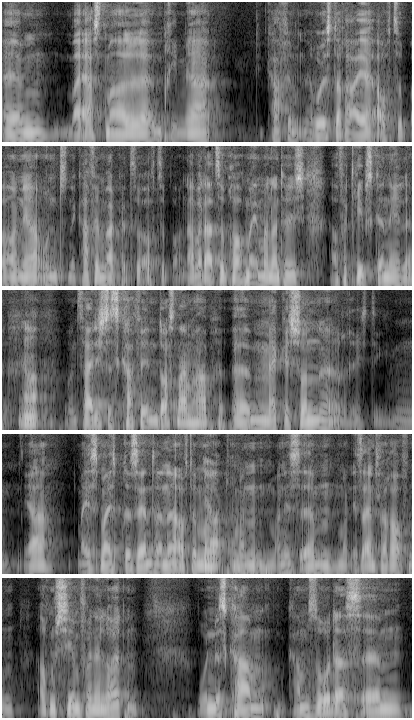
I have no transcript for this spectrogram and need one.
ähm, war erstmal ähm, primär Kaffee, eine Rösterei aufzubauen, ja, und eine Kaffeemarke zu aufzubauen. Aber dazu braucht man immer natürlich auch Vertriebskanäle. Ja. Und seit ich das Kaffee in Dossenheim habe, ähm, merke ich schon einen richtigen, ja, meist, meist präsenter, ne, auf dem Markt. Ja. Man, man ist, ähm, man ist einfach auf dem, auf dem Schirm von den Leuten. Und es kam, kam so, dass, ähm,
